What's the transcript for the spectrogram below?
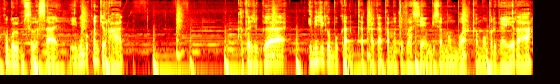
Aku belum selesai. Ini bukan curhat. Atau juga ini juga bukan kata-kata motivasi yang bisa membuat kamu bergairah.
